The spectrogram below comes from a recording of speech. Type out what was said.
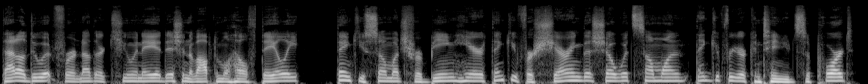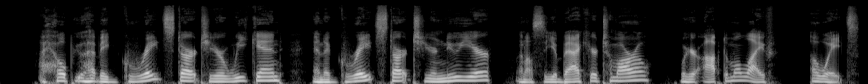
That'll do it for another Q&A edition of Optimal Health Daily. Thank you so much for being here. Thank you for sharing this show with someone. Thank you for your continued support. I hope you have a great start to your weekend and a great start to your new year. And I'll see you back here tomorrow where your optimal life awaits.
